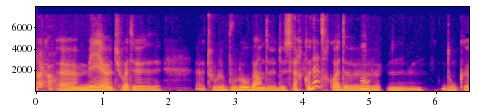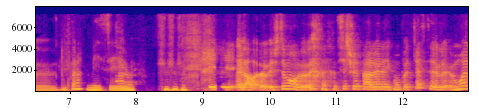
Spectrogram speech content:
D'accord. Euh, mais tu vois, tout le boulot ben, de, se faire connaître, quoi. De, mmh. donc, donc, voilà. Mais c'est. et alors, justement, si je fais le parallèle avec mon podcast, moi,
